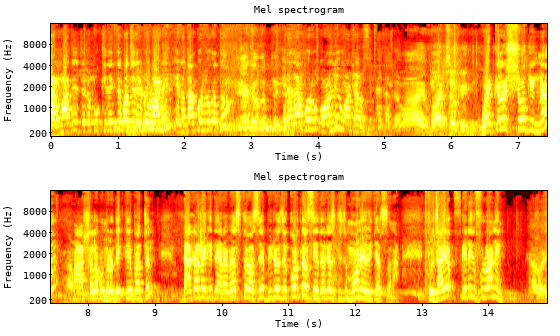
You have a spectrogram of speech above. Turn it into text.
আর টাকা। যেটা মুখি দেখতে পাচ্ছেন এটাও রানিং এটা দাম পড়বে কত? টাকা। এটা দাম পড়বে অনলি ওয়ান থাউজেন্ড এটা ভাই white shocking white colour shocking না? বন্ধুরা দেখতেই পাচ্ছেন। ঢাকা ডাকিতে এরা ব্যস্ত আছে ভিডিও যে করতেছে এদের কাছে কিছু মনে হইতেছে না। তো যাই হোক এটা কি ফুল রানিং হ্যাঁ ভাই।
